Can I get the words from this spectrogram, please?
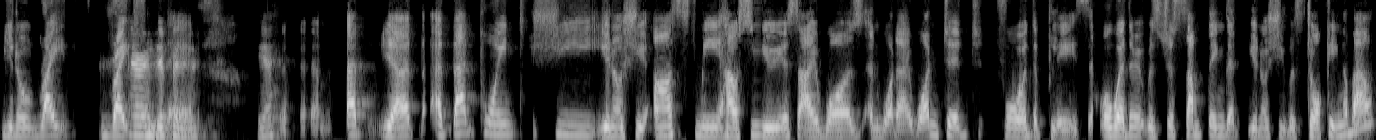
you know, right right from there yeah. At yeah at that point she you know she asked me how serious i was and what i wanted for the place or whether it was just something that you know she was talking about.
